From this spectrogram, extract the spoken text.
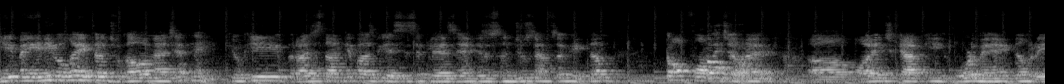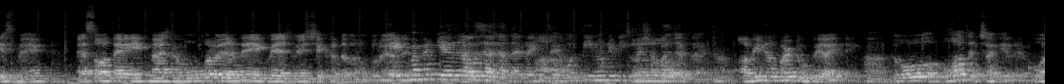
ये मैं ये नहीं कहूँगा एक तरफ़ झुका हुआ मैच है। नहीं। क्योंकि राजस्थान के पास भी ऐसे ऐसे प्लेयर्स हैं जैसे संजू सैमसन एकदम टॉप फॉर्म में चल रहा है। ऑरेंज कैप की होड़ में है एकदम रेस में है। ऐसा होता है एक मैच में वो ऊपर हो जाते हैं एक मैच में शिखर धवन ऊपर हो जाते एक हैं। में फिर केएल राहुल आ जाता है ट्रेन हाँ। से वो तीनों के बीच में तो शफल चल रहा है। हाँ। अभी नंबर टू पे आई थी। हाँ। तो बहुत अच्छा खेल रहे हैं। वो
